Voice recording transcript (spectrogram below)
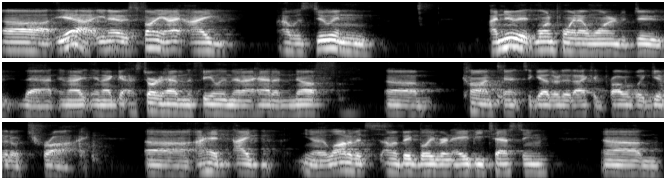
Uh, yeah, you know, it's funny. I, I I was doing. I knew at one point I wanted to do that, and I and I got, started having the feeling that I had enough um, content together that I could probably give it a try. Uh, I had I you know a lot of it's I'm a big believer in A/B testing. Um,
